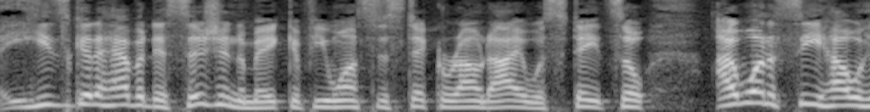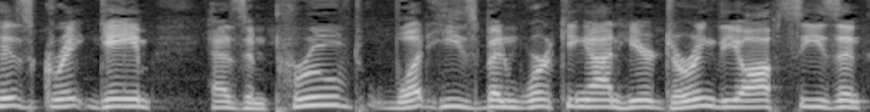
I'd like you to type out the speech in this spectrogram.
he's going to have a decision to make if he wants to stick around Iowa State. So I want to see how his great game has improved what he's been working on here during the offseason.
